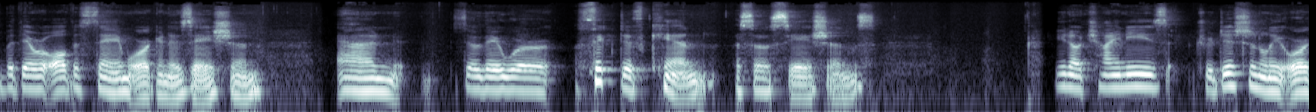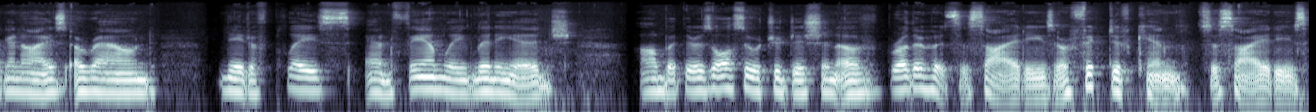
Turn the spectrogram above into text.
but they were all the same organization. And so they were fictive kin associations you know, Chinese traditionally organize around native place and family lineage, um, but there's also a tradition of brotherhood societies or fictive kin societies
